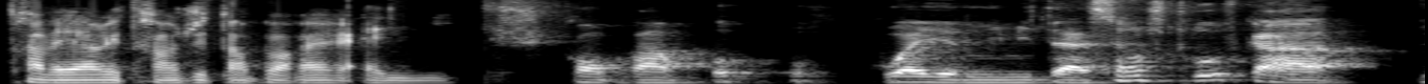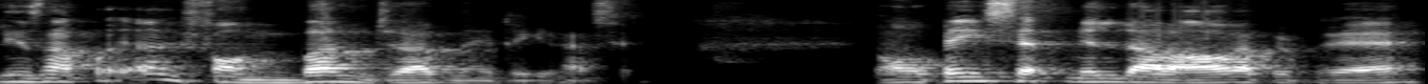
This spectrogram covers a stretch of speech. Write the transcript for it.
travailleurs étrangers temporaires admis. Je comprends pas pourquoi il y a une limitation. Je trouve qu'en les employeurs ils font une bonne job d'intégration. On paye 7000 dollars à peu près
